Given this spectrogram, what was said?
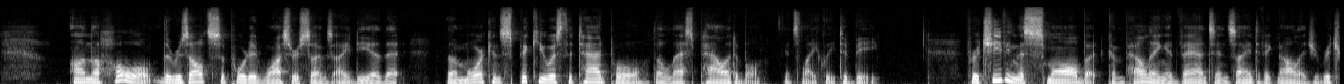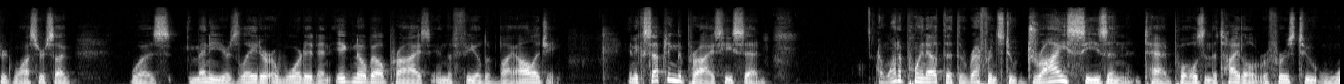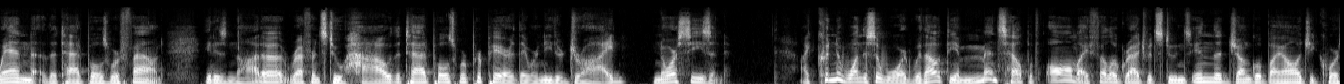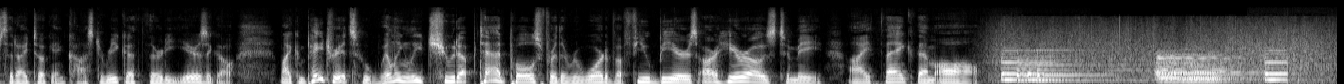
On the whole, the results supported Wassersug's idea that the more conspicuous the tadpole, the less palatable it's likely to be. For achieving this small but compelling advance in scientific knowledge, Richard Wassersug was many years later awarded an Ig Nobel Prize in the field of biology. In accepting the prize, he said, I want to point out that the reference to dry season tadpoles in the title refers to when the tadpoles were found. It is not a reference to how the tadpoles were prepared. They were neither dried nor seasoned. I couldn't have won this award without the immense help of all my fellow graduate students in the jungle biology course that I took in Costa Rica 30 years ago. My compatriots who willingly chewed up tadpoles for the reward of a few beers are heroes to me. I thank them all.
